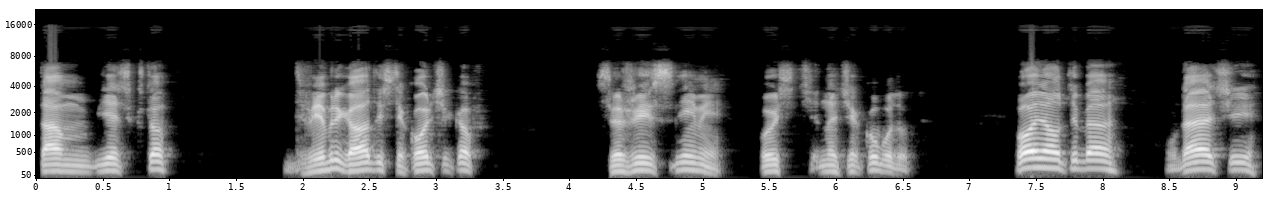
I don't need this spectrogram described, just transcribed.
Там есть кто? Две бригады стекольщиков. Свяжись с ними, пусть на чеку будут. Понял тебя. Удачи.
